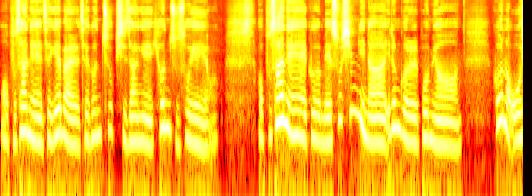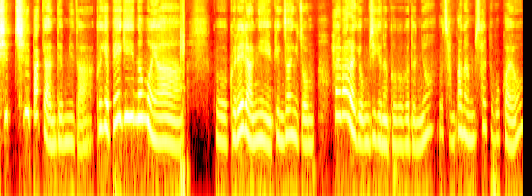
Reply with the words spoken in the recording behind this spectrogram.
어, 부산의 재개발 재건축 시장의 현 주소예요. 어, 부산의 그 매수 심리나 이런 걸 보면 그거는 57밖에 안 됩니다. 그게 100이 넘어야 그 거래량이 굉장히 좀 활발하게 움직이는 그거거든요. 잠깐 한번 살펴볼까요?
